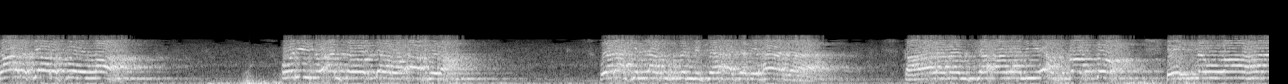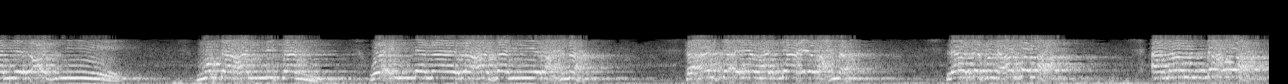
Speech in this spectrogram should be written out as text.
قالت يا رسول الله أريد أن والدار الآخرة. ولكن لا تخبر نساءك بهذا. قال من سألني أخبرته إن الله لم يبعثني متعنتا وإنما بعثني رحمة. فأنت أيها الداعي رحمة. لا تكن عصبة. أمام الدعوة.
